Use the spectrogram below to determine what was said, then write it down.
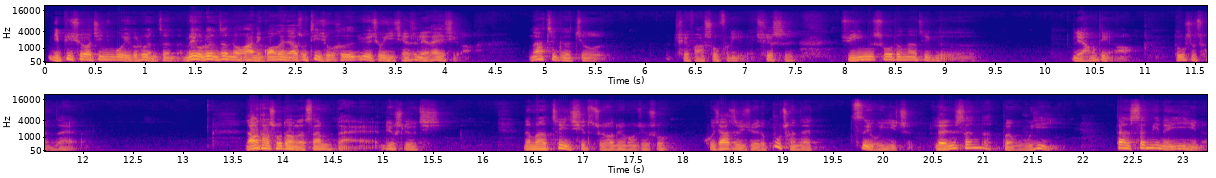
你必须要经过一个论证的，没有论证的话，你光跟人家说地球和月球以前是连在一起了，那这个就缺乏说服力了。确实，菊英说的呢，这个两点啊都是存在的。然后他说到了三百六十六期，那么这一期的主要内容就是说，回家自己觉得不存在自由意志，人生的本无意义，但生命的意义呢？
